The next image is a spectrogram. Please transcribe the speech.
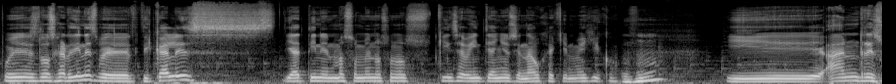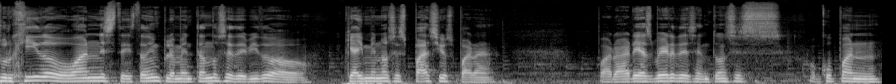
Pues los jardines verticales ya tienen más o menos unos 15, 20 años en auge aquí en México. Y han resurgido o han este, estado implementándose debido a que hay menos espacios para, para áreas verdes. Entonces ocupan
